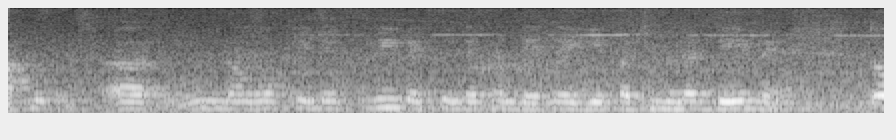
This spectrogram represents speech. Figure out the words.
आप लोग उन लोगों के लिए फ्री वैक्सीनेशन देते हैं ये पर्टिकुलर डे में। तो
